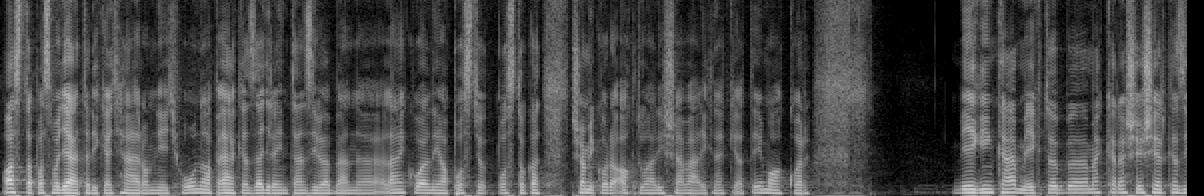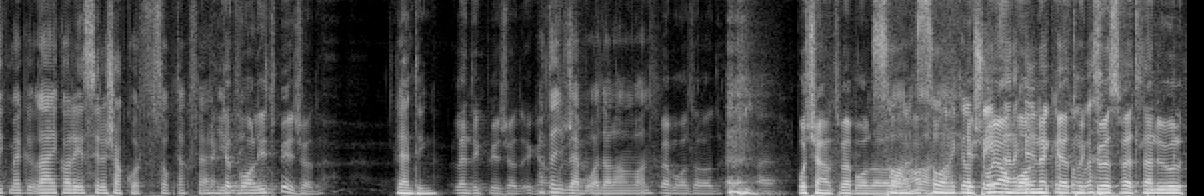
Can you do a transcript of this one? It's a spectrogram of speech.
azt tapasztalom, hogy eltelik egy három-négy hónap, elkezd egyre intenzívebben lájkolni a posztokat, és amikor aktuálisá válik neki a téma, akkor még inkább, még több megkeresés érkezik, meg like a részéről, és akkor szoktak felhívni. Neked van lead page-ed? Landing. Landing page igen. Hát egy bocsánat. weboldalon van. Weboldalad. bocsánat, weboldalon Szól, van. Szólni kell És olyan van neked, hogy közvetlenül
